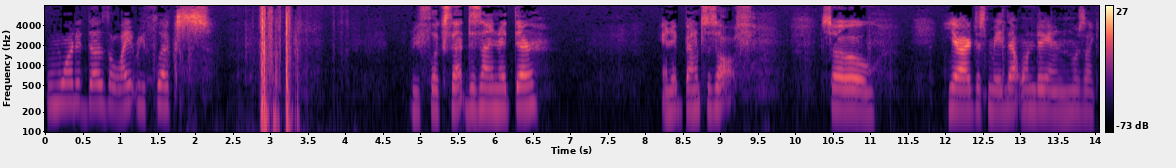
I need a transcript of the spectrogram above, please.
And what it does, the light reflects reflects that design right there and it bounces off. So yeah, I just made that one day and was like,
